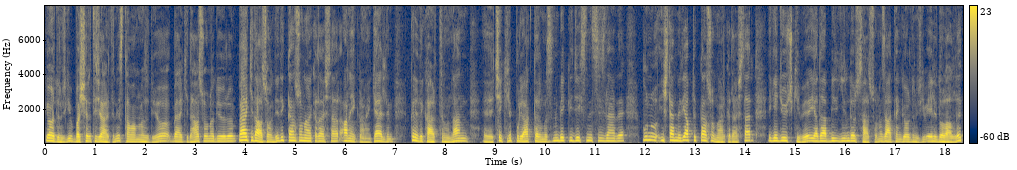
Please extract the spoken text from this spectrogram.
gördüğünüz gibi başarı ticaretiniz tamamladı diyor. Belki daha sonra diyorum. Belki daha sonra dedikten sonra arkadaşlar ana ekrana geldim. Kredi kartımdan e, çekilip buraya aktarılmasını bekleyeceksiniz sizler de. Bunu işlemleri yaptıktan sonra arkadaşlar e, gece 3 gibi ya da bir 24 saat sonra zaten gördüğünüz gibi 50 dolarlık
